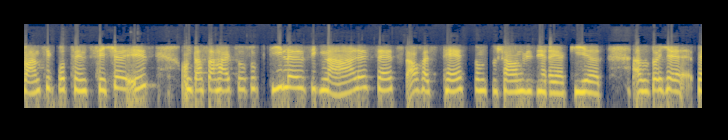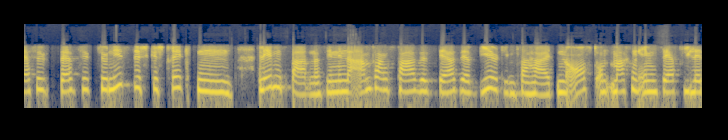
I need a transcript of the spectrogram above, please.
120 Prozent sicher ist und dass er halt so subtile Signale setzt, auch als Test, um zu schauen, wie sie reagiert. Also solche perfe perfektionistisch gestrickten Lebenspartner sind in der Anfangsphase sehr, sehr weird im Verhalten oft und machen eben sehr viele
